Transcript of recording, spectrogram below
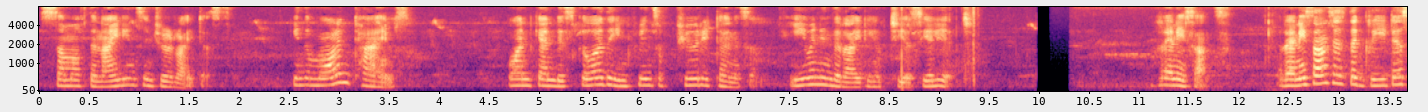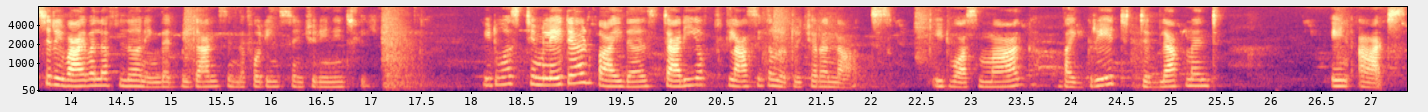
some of the 19th century writers. In the modern times, one can discover the influence of Puritanism even in the writing of T.S. Eliot. Renaissance Renaissance is the greatest revival of learning that began in the 14th century in Italy. It was stimulated by the study of classical literature and arts. It was marked by great development in arts,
